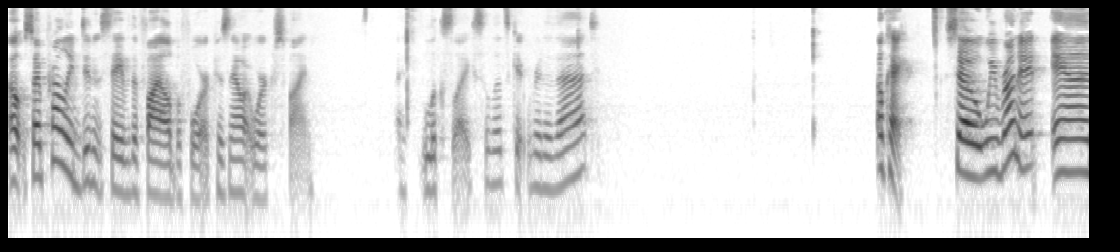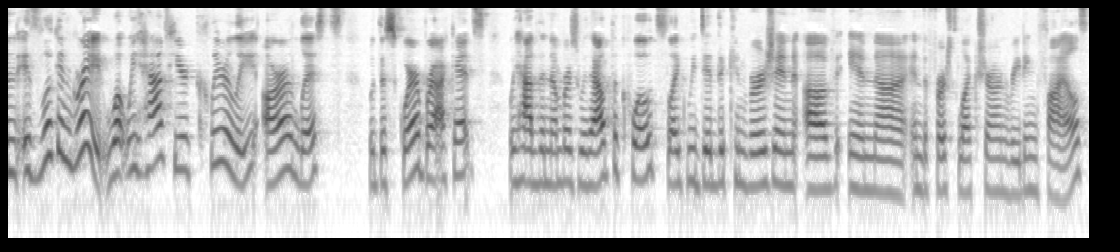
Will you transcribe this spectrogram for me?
Oh, so I probably didn't save the file before because now it works fine. It looks like. So let's get rid of that. Okay, so we run it and it's looking great. What we have here clearly are our lists with the square brackets. We have the numbers without the quotes like we did the conversion of in, uh, in the first lecture on reading files.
